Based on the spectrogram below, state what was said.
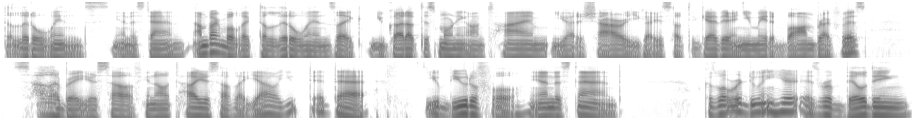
the little wins. You understand? I'm talking about like the little wins. Like you got up this morning on time, you had a shower, you got yourself together, and you made a bomb breakfast. Celebrate yourself, you know, tell yourself, like, yo, you did that. You beautiful. You understand? Because what we're doing here is we're building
